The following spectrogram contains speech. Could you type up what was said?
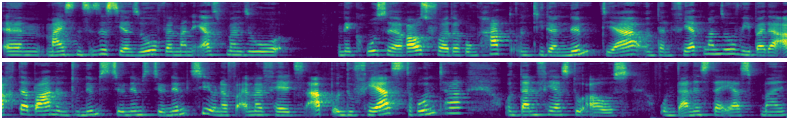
ähm, meistens ist es ja so, wenn man erstmal so eine große Herausforderung hat und die dann nimmt, ja, und dann fährt man so wie bei der Achterbahn und du nimmst sie und nimmst sie und nimmst sie und auf einmal fällt es ab und du fährst runter und dann fährst du aus und dann ist da erstmal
